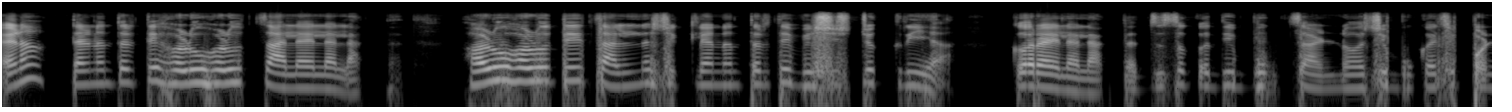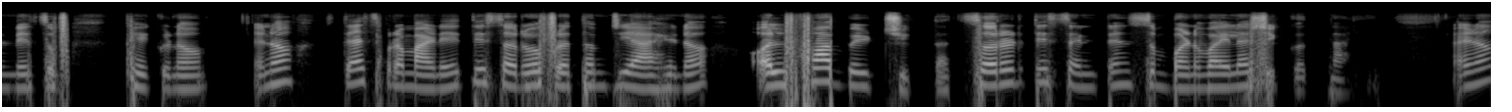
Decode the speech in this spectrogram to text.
आहे ना? त्यानंतर ते हळूहळू चालायला लागतात. हळूहळू ते चालणं शिकल्यानंतर ते विशिष्ट क्रिया करायला लागतात. जसं कधी बुक चालणं असे बुकाचे पन्नेच फेकणं आहे ना? त्याचप्रमाणे ते सर्वप्रथम जे आहे ना अल्फाबेट शिकतात. सरळ ते सेंटेन्स बनवायला शिकत नाही. आहे ना?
